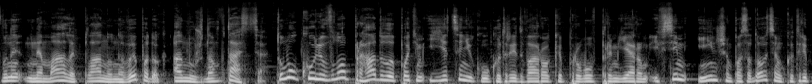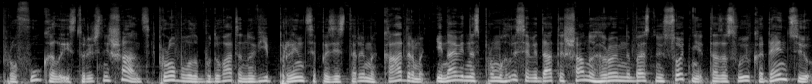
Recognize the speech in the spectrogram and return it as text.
Вони не мали плану на випадок, а нуж нам вдасться. Тому кулю в лоб пригадували потім і Яценюку, котрий два роки пробув прем'єром, і всім іншим посадовцям, котрі профукали історичний шанс, пробували будувати нові принципи зі старими кадрами і навіть не спромоглися віддати шану героям Небесної Сотні та за свою каденцію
